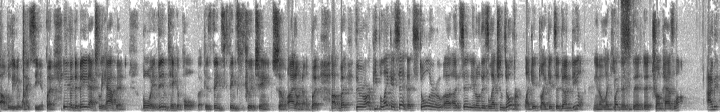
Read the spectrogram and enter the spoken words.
I'll believe it when I see it. But if a debate actually happened, boy, then take a poll because things things could change. So I don't know. But uh, but there are people, like I said, that Stoller uh, uh said, you know, this election's over, like it like it's a done deal. You know, like he, that, that, that Trump has lost. I mean,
